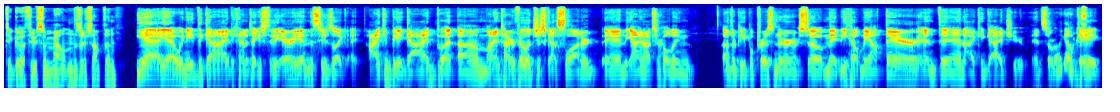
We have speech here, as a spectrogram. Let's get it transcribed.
To go through some mountains or something. Yeah, yeah, we need the guide to kind of take us through the area. And this dude's like, I can be a guide, but um, my entire village just got slaughtered, and the Inox are holding other people prisoner. So maybe help me out there, and then I can guide you. And so we're like, okay.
